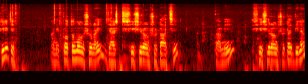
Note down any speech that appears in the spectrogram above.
ঠিক আছে? মানে প্রথম অংশ নাই জাস্ট শেষের অংশটা আছে। তো আমি শেষের অংশটা দিলাম।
